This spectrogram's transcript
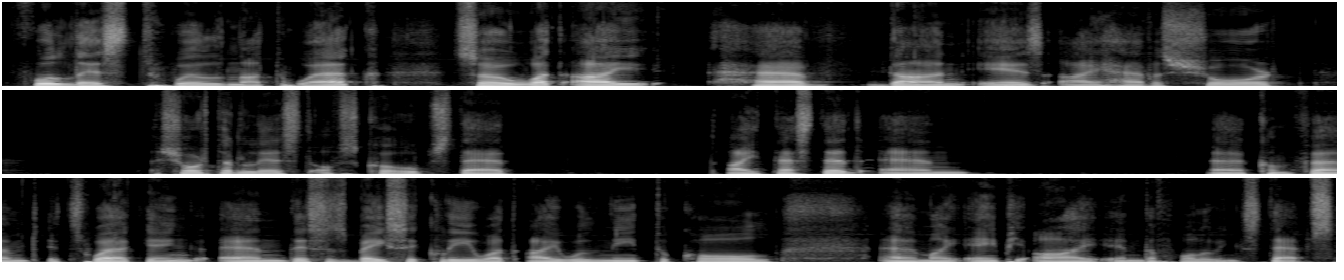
full list will not work. So what I have done is I have a short, shorter list of scopes that I tested and uh, confirmed it's working. And this is basically what I will need to call uh, my API in the following steps.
